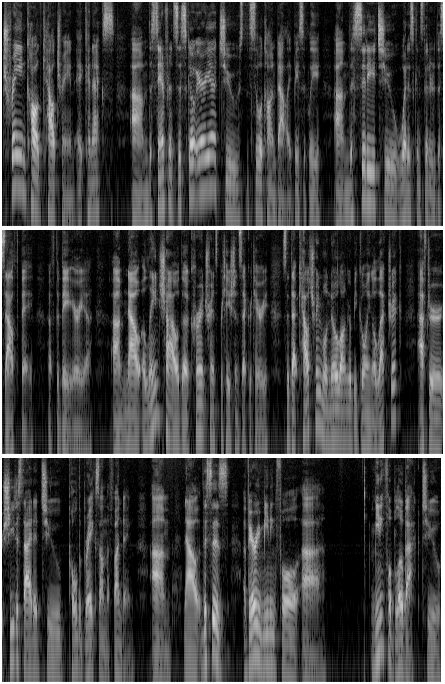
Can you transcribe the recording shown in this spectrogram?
train called Caltrain. It connects um, the San Francisco area to the Silicon Valley, basically um, the city to what is considered the South Bay of the Bay Area. Um, now, Elaine Chao, the current transportation secretary, said that Caltrain will no longer be going electric after she decided to pull the brakes on the funding. Um, now, this is a very meaningful, uh, meaningful blowback to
